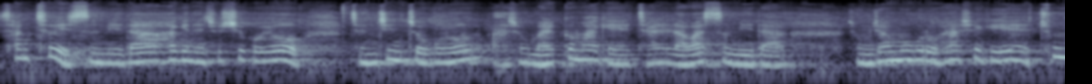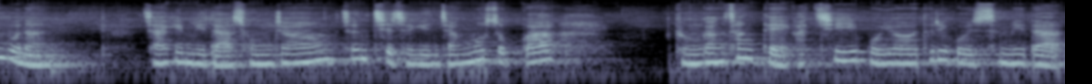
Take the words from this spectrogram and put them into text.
상처 있습니다. 확인해 주시고요. 전진 쪽으로 아주 말끔하게 잘 나왔습니다. 종자목으로 하시기에 충분한 작입니다. 송정 전체적인 장 모습과 건강 상태 같이 보여드리고 있습니다.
